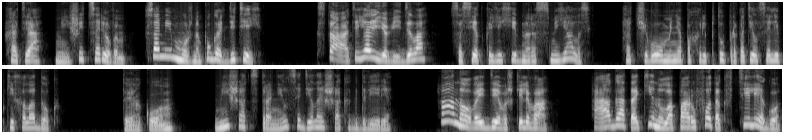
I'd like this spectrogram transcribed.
хотя Мишей Царевым самим можно пугать детей. «Кстати, я ее видела!» Соседка ехидно рассмеялась, отчего у меня по хребту прокатился липкий холодок. «Ты о ком?» Миша отстранился, делая шаг к двери. «О новой девушке льва. А Агата кинула пару фоток в телегу.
